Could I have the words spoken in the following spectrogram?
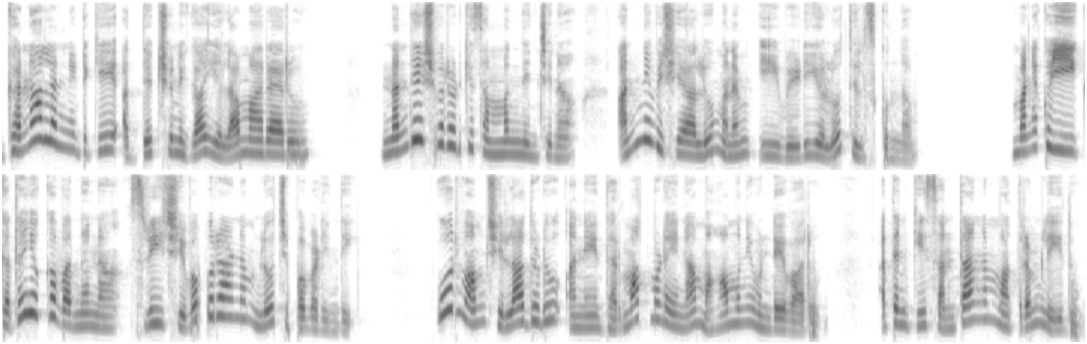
ఘనాలన్నిటికీ అధ్యక్షునిగా ఎలా మారారు? నందీశ్వరుడికి సంబంధించిన అన్ని విషయాలు మనం ఈ వీడియోలో తెలుసుకుందాం. మనకు ఈ కథ యొక్క వర్ణన శ్రీ శివపురాణంలో చెప్పబడింది. పూర్వం శిలాదుడు అనే ధర్మాత్ముడైన మహాముని ఉండేవారు. అతనికి సంతానం మాత్రం లేదు.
